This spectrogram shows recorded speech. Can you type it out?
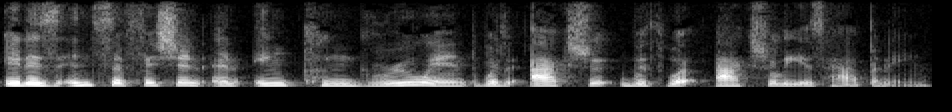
it is insufficient and incongruent with actual with what actually is happening.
